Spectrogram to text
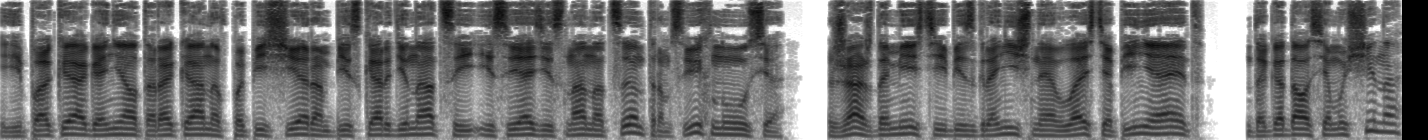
и пока гонял тараканов по пещерам без координации и связи с наноцентром, свихнулся. Жажда мести и безграничная власть опьяняет, догадался мужчина,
